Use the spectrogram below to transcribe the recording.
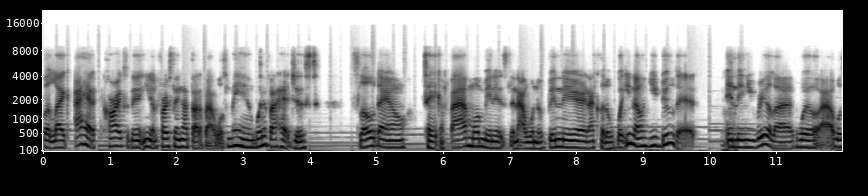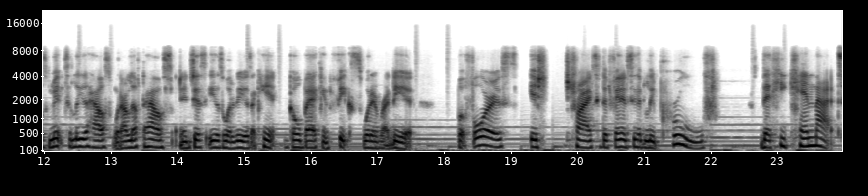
but like I had a car accident, you know, the first thing I thought about was, man, what if I had just slowed down, taken five more minutes, then I wouldn't have been there and I could have what you know, you do that. And then you realize, well, I was meant to leave the house when I left the house, and it just is what it is. I can't go back and fix whatever I did. But Forrest is trying to definitively prove that he cannot,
